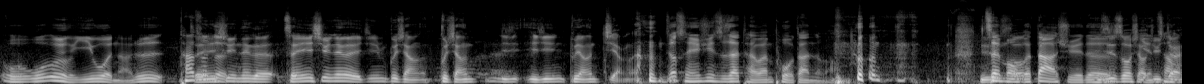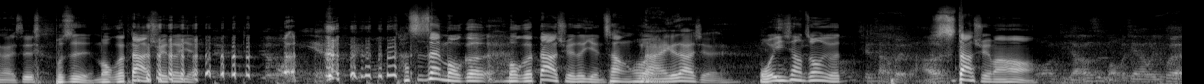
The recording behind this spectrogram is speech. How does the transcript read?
我我我有个疑问啊，就是他陈奕迅那个陈奕迅那个已经不想不想已已经不想讲了。你知道陈奕迅是在台湾破蛋的吗？在某个大学的，你是说小巨蛋还是不是某个大学的演？他是在某个某个大学的演唱会，哪一个大学？我印象中有是大学吗？哈，忘记好像是某个签唱会，突然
